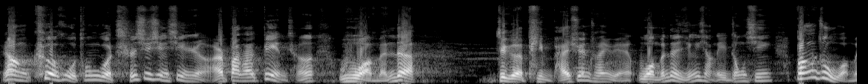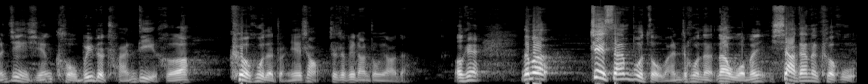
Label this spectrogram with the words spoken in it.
让客户通过持续性信任而把它变成我们的这个品牌宣传员，我们的影响力中心，帮助我们进行口碑的传递和。客户的转介绍，这是非常重要的。OK，那么这三步走完之后呢，那我们下单的客户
